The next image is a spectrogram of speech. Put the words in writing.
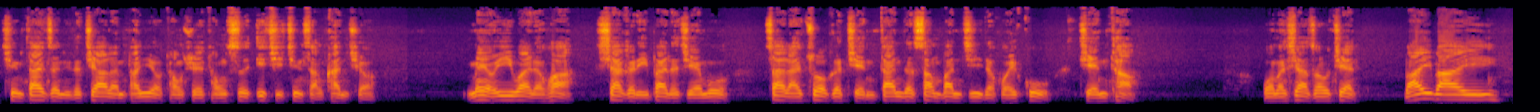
请带着你的家人、朋友、同学、同事一起进场看球。没有意外的话，下个礼拜的节目再来做个简单的上半季的回顾检讨。我们下周见，拜拜。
